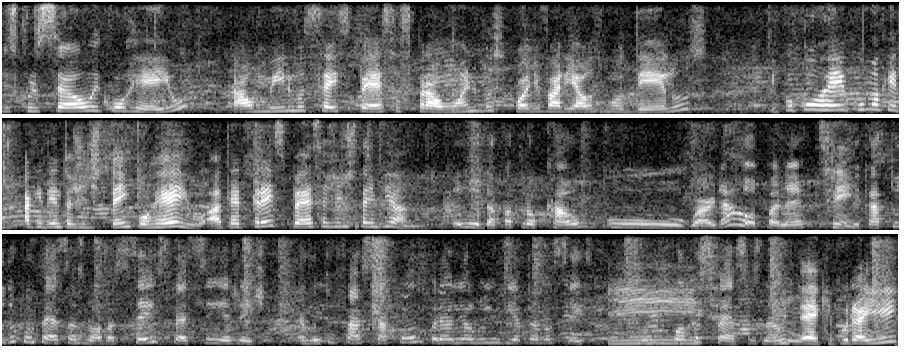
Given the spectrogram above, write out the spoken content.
excursão e correio. Tá? Ao mínimo seis peças para ônibus, pode variar os modelos. E pro correio, como aqui, aqui dentro a gente tem correio, até três peças a gente está enviando. Ô Lu, dá pra trocar o, o guarda-roupa, né? Sim. Ficar tudo com peças novas, seis pecinhas, gente. É muito fácil, tá comprando e a Lu envia pra vocês. Muito poucas peças, né, Lu? É que por aí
